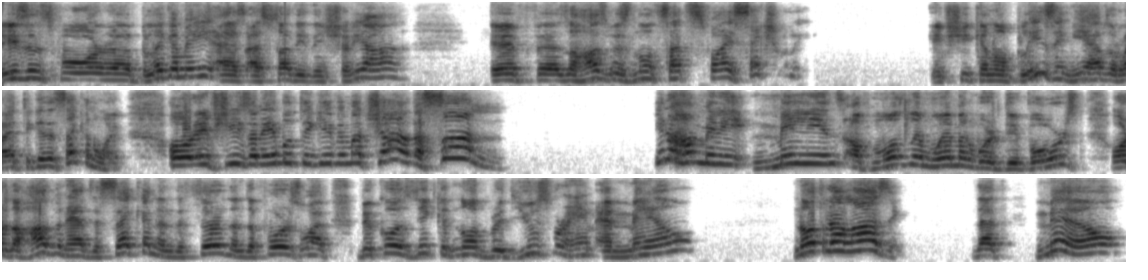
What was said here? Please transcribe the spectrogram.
Reasons for uh, polygamy, as I studied in Sharia, if uh, the husband is not satisfied sexually, if she cannot please him, he has the right to get a second wife. Or if she's unable to give him a child, a son. You know how many millions of Muslim women were divorced, or the husband had the second and the third and the fourth wife because they could not produce for him a male? Not realizing that male,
